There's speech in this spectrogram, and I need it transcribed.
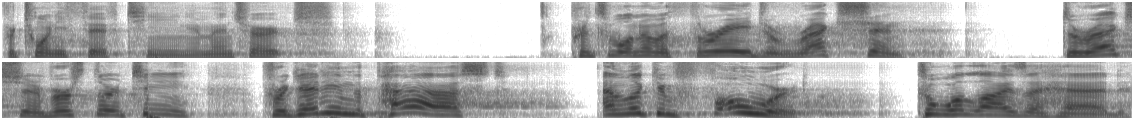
for 2015. Amen, church? Principle number three direction. Direction. Verse 13 forgetting the past and looking forward to what lies ahead.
